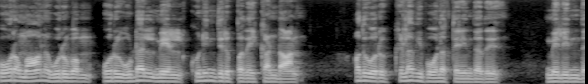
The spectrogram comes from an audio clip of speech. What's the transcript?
கோரமான உருவம் ஒரு உடல் மேல் குனிந்திருப்பதை கண்டான். அது ஒரு கிளவி போல தெரிந்தது. மெலிந்த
